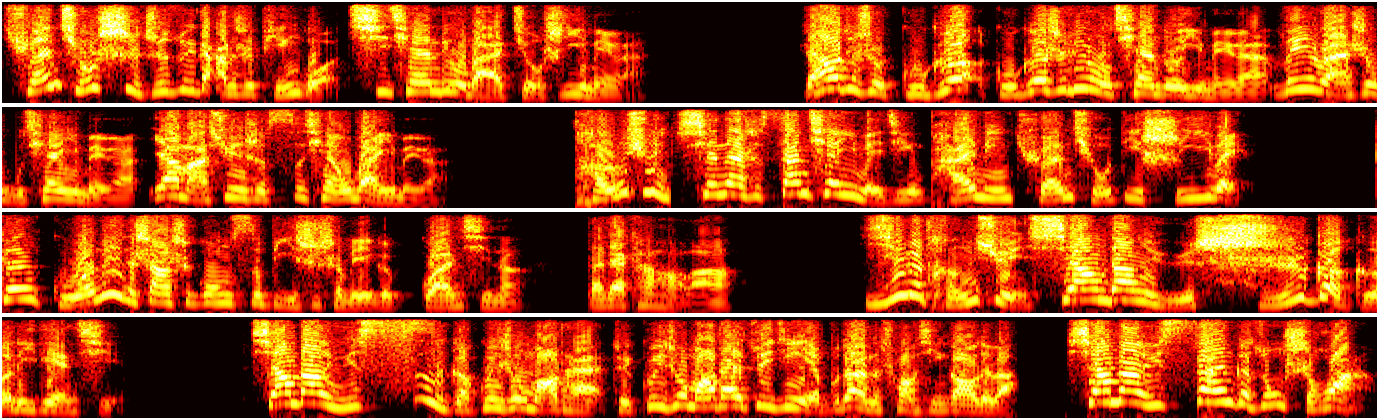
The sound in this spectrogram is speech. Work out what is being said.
全球市值最大的是苹果，七千六百九十亿美元，然后就是谷歌，谷歌是六千多亿美元，微软是五千亿美元，亚马逊是四千五百亿美元。腾讯现在是三千亿美金，排名全球第十一位，跟国内的上市公司比是什么一个关系呢？大家看好了啊，一个腾讯相当于十个格力电器，相当于四个贵州茅台，对，贵州茅台最近也不断的创新高，对吧？相当于三个中石化，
